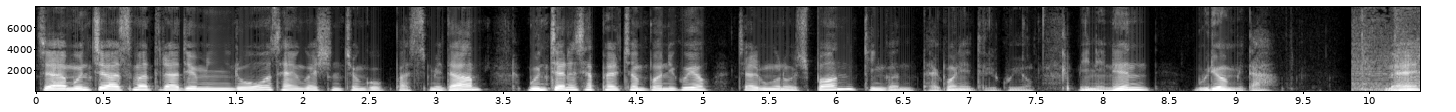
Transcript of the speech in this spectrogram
자, 문자와 스마트 라디오 미니로 사용과 신청곡 받습니다. 문자는 4 8000번이고요. 짧은 건 50원, 긴 건 100원이 들고요. 미니는 무료입니다. 네,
